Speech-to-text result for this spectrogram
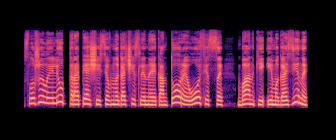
Служилый люд, торопящийся в многочисленные конторы, офисы, банки и магазины,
